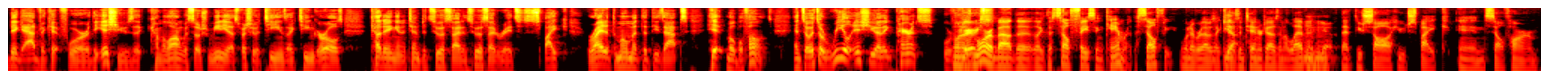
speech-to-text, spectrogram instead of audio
big advocate for the issues that come along with social media, especially with teens, like teen girls cutting and attempted suicide and suicide rates spike right at the moment that these apps hit mobile phones, and so it's a real issue. I think parents were Well, very was more about the like the self-facing camera, the selfie, whatever that was like Yeah. 2010 or 2011. Mhm. Yeah. That you saw a huge spike in self-harm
